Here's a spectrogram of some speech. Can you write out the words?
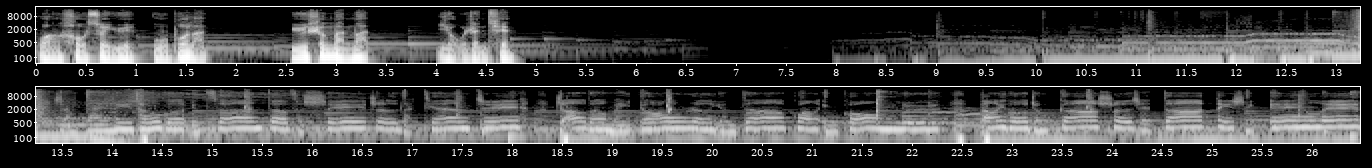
往后岁月无波澜，余生漫漫有人牵。想带你透过云层的分析直达天际，找到没有人烟的光影空域，摆脱整个世界的地心引力，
